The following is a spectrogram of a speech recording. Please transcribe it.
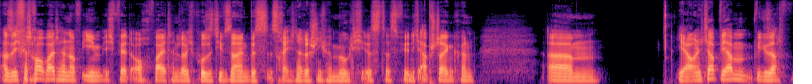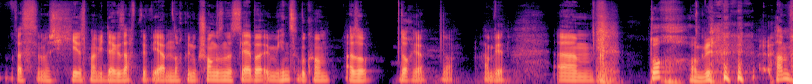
also ich vertraue weiterhin auf ihm. Ich werde auch weiterhin, glaube ich, positiv sein, bis es rechnerisch nicht mehr möglich ist, dass wir nicht absteigen können. Ähm, ja, und ich glaube, wir haben, wie gesagt, was was jedes Mal wieder gesagt wird, wir haben noch genug Chancen, das selber irgendwie hinzubekommen. Also, doch, ja, ja haben wir. Ähm, doch, haben wir. haben,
